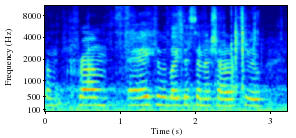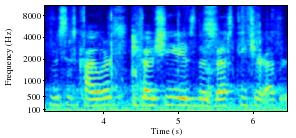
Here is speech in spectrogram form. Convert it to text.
Um, from A, who would like to send a shout out to Mrs. Kyler because she is the best teacher ever.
